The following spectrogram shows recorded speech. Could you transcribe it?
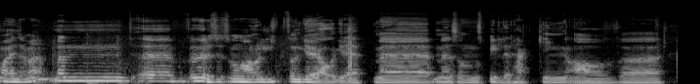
må jeg innrømme. Men eh, det høres ut som man har noe litt sånn gøyale grep med, med sånn spillerhacking av uh,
